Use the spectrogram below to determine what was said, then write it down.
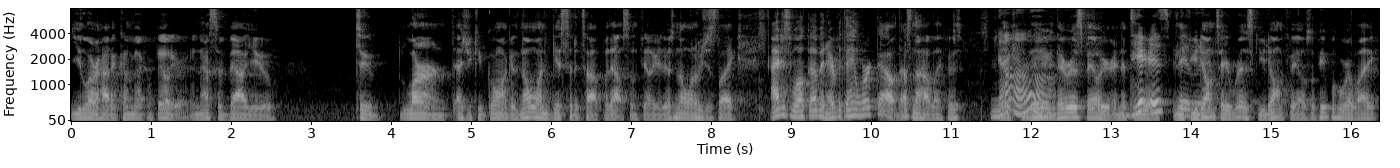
you learn how to come back from failure, and that's a value to learn as you keep going. Because no one gets to the top without some failure. There's no one who's just like, I just woke up and everything worked out. That's not how life is. Like, No. there, there is failure, and if There you, is and if you don't take risk, you don't fail. So people who are like,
